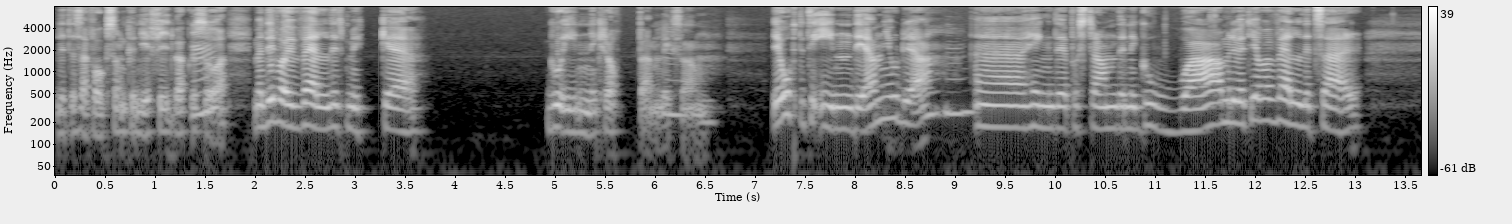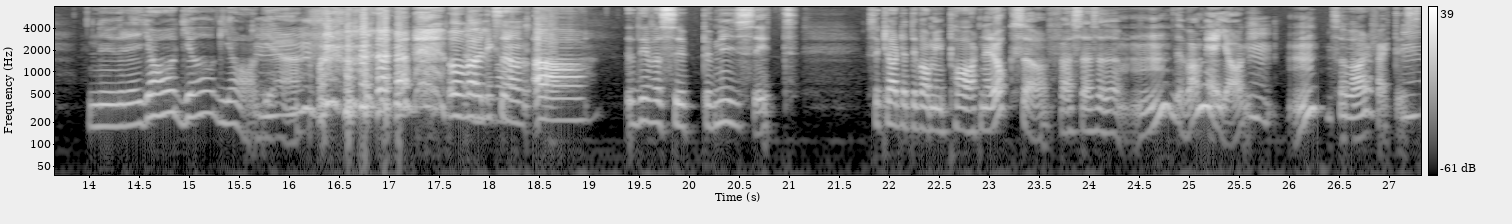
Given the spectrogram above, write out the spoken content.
lite så folk som kunde ge feedback och så. Men det var ju väldigt mycket gå in i kroppen liksom. Jag åkte till Indien gjorde jag. Eh, hängde på stranden i Goa. Men du vet jag var väldigt så här. Nu är det jag, jag, jag. Ja. och var liksom, ja. det var supermysigt. Såklart att det var min partner också. Fast alltså, mm, det var mer jag. Mm, så var det faktiskt.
